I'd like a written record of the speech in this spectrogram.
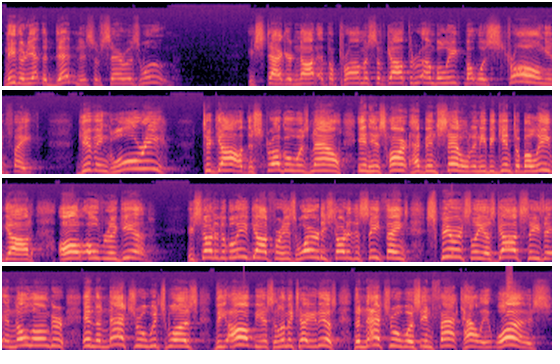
neither yet the deadness of Sarah's womb. He staggered not at the promise of God through unbelief, but was strong in faith, giving glory to God. The struggle was now in his heart, had been settled, and he began to believe God all over again. He started to believe God for His Word. He started to see things spiritually as God sees it and no longer in the natural, which was the obvious. And let me tell you this the natural was, in fact, how it was.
